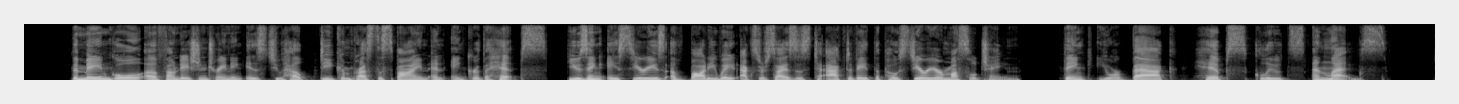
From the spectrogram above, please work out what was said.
The main goal of foundation training is to help decompress the spine and anchor the hips using a series of body weight exercises to activate the posterior muscle chain. Think your back, hips, glutes, and legs.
